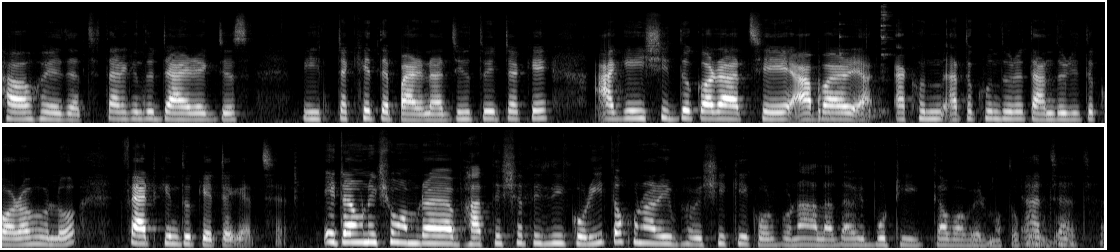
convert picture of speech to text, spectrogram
খাওয়া হয়ে যাচ্ছে তারা কিন্তু ডাইরেক্ট জাস্ট বিফটা খেতে পারে না। যেহেতু এটাকে আগেই সিদ্ধ করা আছে আবার এখন এতক্ষণ ধরে তান্দুরিতে করা হলো ফ্যাট কিন্তু কেটে গেছে। এটা অনেক সময় আমরা ভাতের সাথে যদি করি তখন আর এইভাবে শিখে করব না আলাদা ওই বটি কাবাবের মতো আচ্ছা আচ্ছা।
